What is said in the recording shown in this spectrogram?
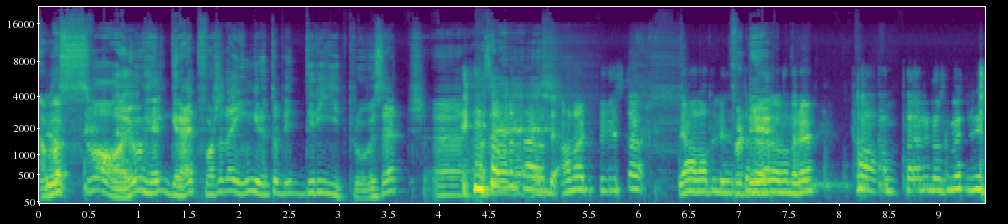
Ja, men han svarer jo helt greit for seg. Det er ingen grunn til å bli dritprovosert. Uh, Ja, altså, det er jeg. Han hadde lyst til å ja, høre sånn derre Faen, nå skal vi rydde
